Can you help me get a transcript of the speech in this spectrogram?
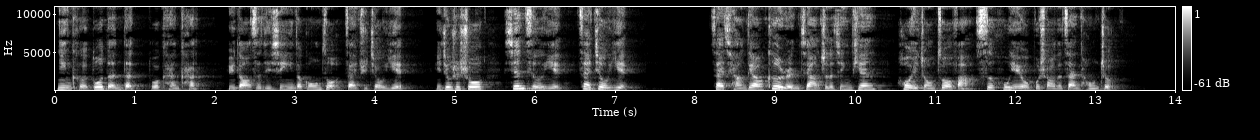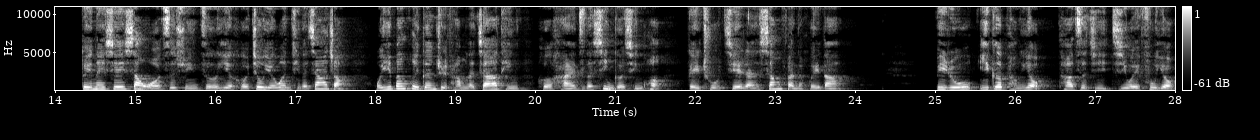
宁可多等等、多看看，遇到自己心仪的工作再去就业。也就是说，先择业再就业。在强调个人价值的今天，后一种做法似乎也有不少的赞同者。对那些向我咨询择业和就业问题的家长。我一般会根据他们的家庭和孩子的性格情况，给出截然相反的回答。比如，一个朋友他自己极为富有，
